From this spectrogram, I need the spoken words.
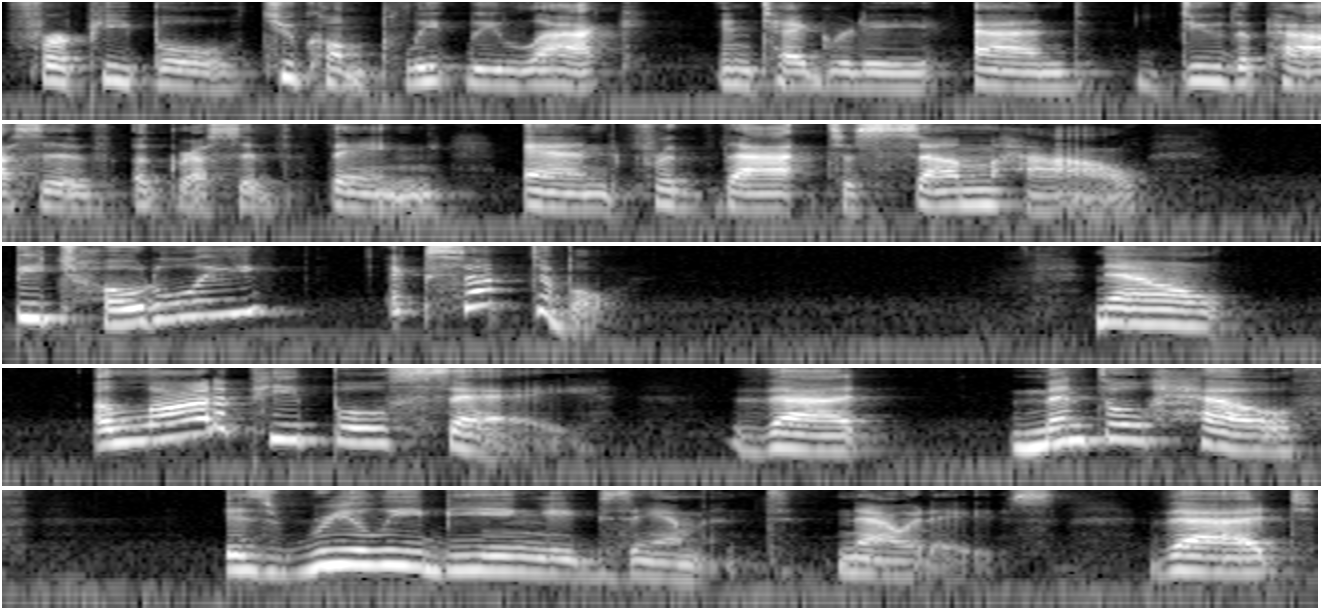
for people to completely lack integrity and do the passive aggressive thing, and for that to somehow be totally acceptable. Now, a lot of people say that mental health is really being examined nowadays that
